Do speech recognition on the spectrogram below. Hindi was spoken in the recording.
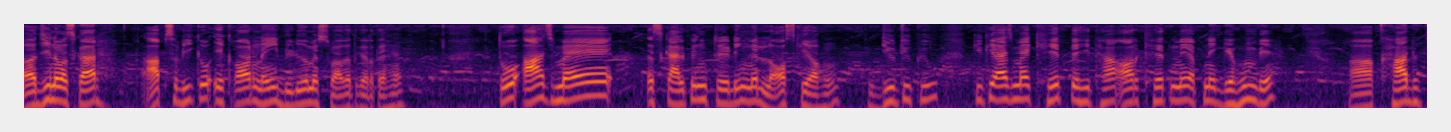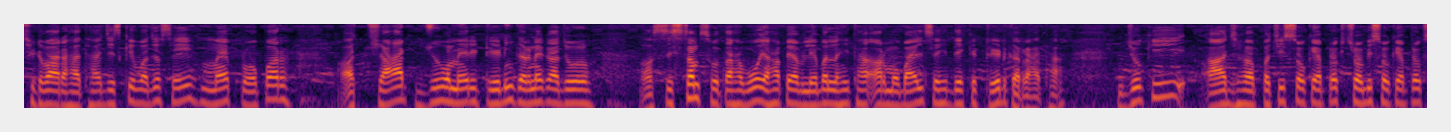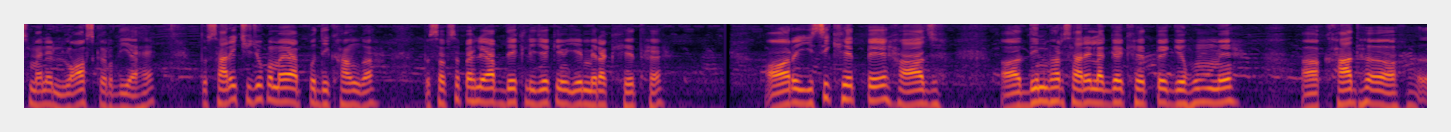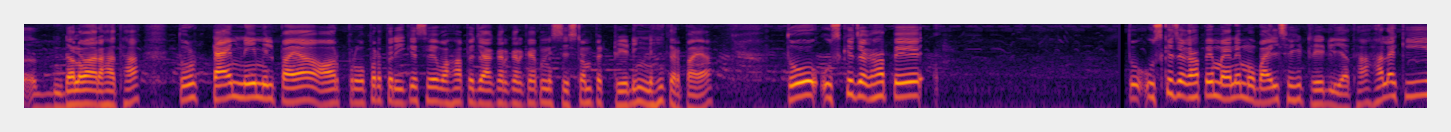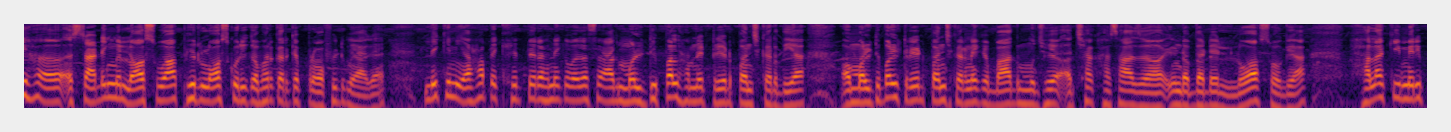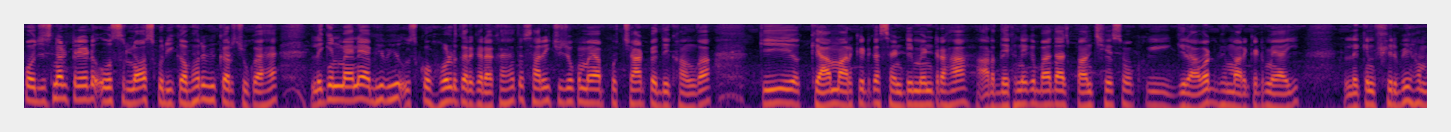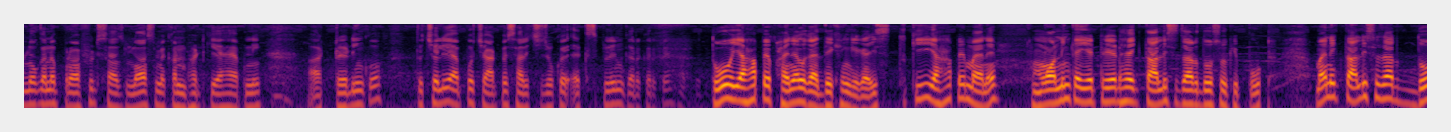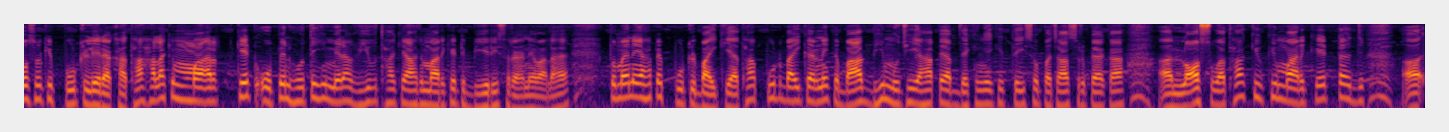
जी नमस्कार। आप सभी को एक और नई वीडियो में स्वागत करते हैं। तो आज मैं स्कैल्पिंग ट्रेडिंग में लॉस किया हूँ ड्यू टू क्यू? क्योंकि आज मैं खेत पे ही था और खेत में अपने गेहूँ में खाद छिटवा रहा था, जिसके वजह से मैं प्रॉपर चार्ट जो मेरी ट्रेडिंग करने का जो सिस्टम्स होता है, वो यहाँ पे अवेलेबल नहीं था और मोबाइल से ही देख के ट्रेड कर रहा था। जो कि आज पच्चीस सौ के अप्रोक्स, चौबीस सौ के अप्रोक्स मैंने लॉस कर दिया है। तो सारी चीज़ों को मैं आपको दिखाऊँगा। तो सबसे पहले आप देख लीजिए कि ये मेरा खेत है। और इसी खेत पे आज दिन भर सारे लग गए खेत पे गेहूँ में खाद डलवा रहा था। तो टाइम नहीं मिल पाया और प्रॉपर तरीके से वहाँ पे जा कर करके अपने सिस्टम पे ट्रेडिंग नहीं कर पाया। तो उसके जगह पे तो उसके जगह पे मैंने मोबाइल से ही ट्रेड लिया था। हालाँकि स्टार्टिंग में लॉस हुआ, फिर लॉस को रिकवर करके प्रॉफिट में आ गए। लेकिन यहाँ पे खेत पे रहने की वजह से आज मल्टीपल हमने ट्रेड पंच कर दिया और मल्टीपल ट्रेड पंच करने के बाद मुझे अच्छा खासा end of the day loss हो गया। हालाँकि मेरी पोजिशनल ट्रेड उस लॉस को रिकवर भी कर चुका है, लेकिन मैंने अभी भी उसको होल्ड करके रखा है। तो सारी चीज़ों को मैं आपको चार्ट पे दिखाऊँगा कि क्या मार्केट का सेंटीमेंट रहा और देखने के बाद आज पाँच छः सौ की गिरावट भी मार्केट में आई। लेकिन फिर भी हम लोगों ने प्रॉफिट आज लॉस में कन्वर्ट किया है अपनी ट्रेडिंग को। तो चलिए आपको चार्ट पे सारी चीज़ों को एक्सप्लेन कर करके तो यहाँ पे फाइनल देखेंगे गाइस कि यहाँ पे मैंने मॉर्निंग का ये ट्रेड है इकतालीस हज़ार दो सौ की पुट मैंने इकतालीस हज़ार दो सौ की पुट ले रखा था, हालाँकि मार्केट ओपन होते ही मेरा व्यू था कि आज मार्केट बियरिश रहने वाला है। तो मैंने यहाँ पे पुट बाई किया था। पुट बाई करने के बाद भी मुझे यहाँ पे आप देखेंगे कि तेईस सौ पचास रुपये का लॉस हुआ था, क्योंकि मार्केट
